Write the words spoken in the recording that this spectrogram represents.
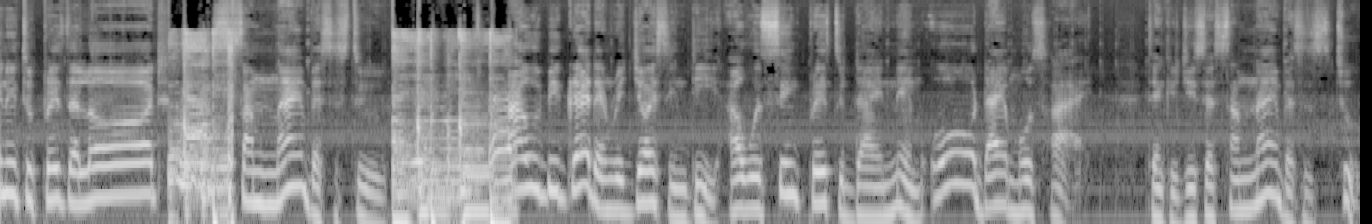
Continue to praise the Lord. Psalm 9, verses 2. I will be glad and rejoice in thee. I will sing praise to thy name, O thy most high. Thank you, Jesus. Psalm 9, verses 2.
